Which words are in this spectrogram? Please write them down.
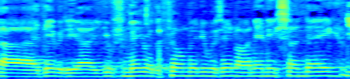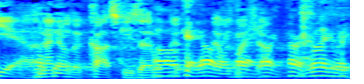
uh, David, uh, you familiar with the film that he was in on any Sunday? Yeah, okay. and I know the Koskis. That, oh, okay, all right, all right, all right, all right. Well, anyway,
